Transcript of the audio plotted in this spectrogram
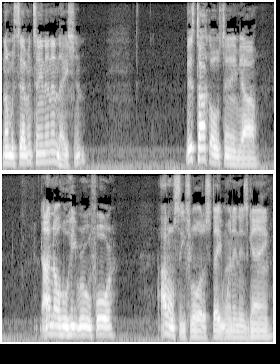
number 17 in the nation. This Tacos team, y'all, I know who he rooting for. I don't see Florida State winning this game.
